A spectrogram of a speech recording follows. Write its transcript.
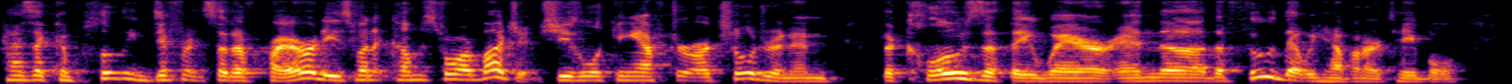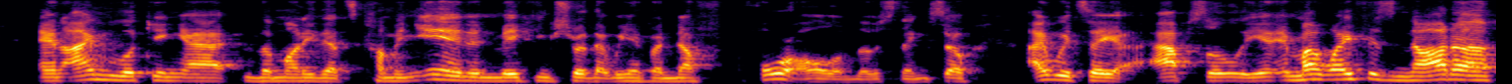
has a completely different set of priorities when it comes to our budget. She's looking after our children and the clothes that they wear and the the food that we have on our table. and I'm looking at the money that's coming in and making sure that we have enough for all of those things. So I would say absolutely. And my wife is not a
